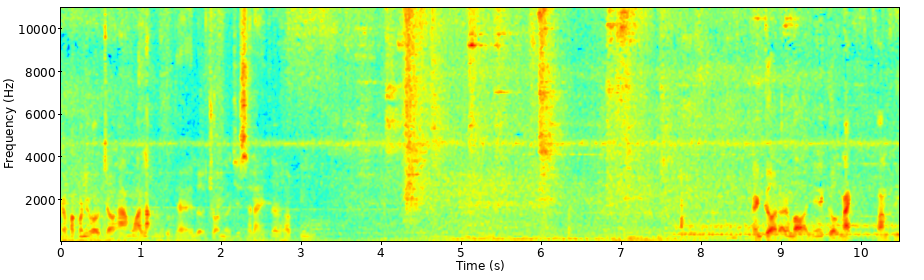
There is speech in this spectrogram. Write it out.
các bác có nhu cầu chở hàng hóa nặng thì có thể lựa chọn ở chiếc xe này, rất là hợp lý. Cánh cửa đã mở những cửa ngách, thoáng khí.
